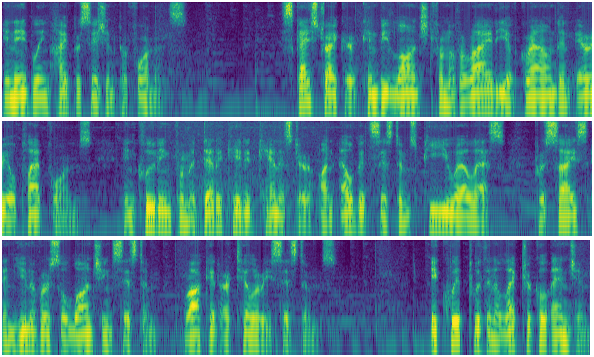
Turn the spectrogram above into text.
enabling high-precision performance. Skystriker can be launched from a variety of ground and aerial platforms, including from a dedicated canister on Elbit Systems PULS, Precise and Universal Launching System, rocket artillery systems. Equipped with an electrical engine,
